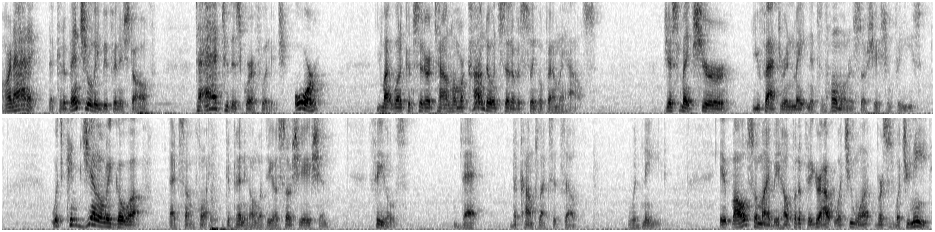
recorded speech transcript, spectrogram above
or an attic that could eventually be finished off to add to the square footage. Or you might want to consider a townhome or condo instead of a single family house. Just make sure you factor in maintenance and homeowner association fees, which can generally go up at some point, depending on what the association feels that the complex itself would need. It also might be helpful to figure out what you want versus what you need.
